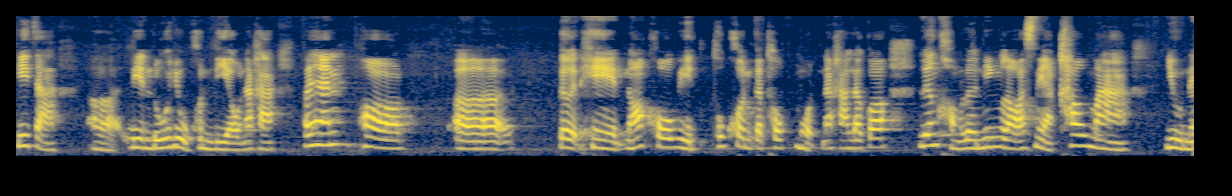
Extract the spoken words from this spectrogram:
ที่จะเรียนรู้อยู่คนเดียวนะคะ เพราะฉะนั้นพอเกิดเหตุเนาะโควิด ทุกคนกระทบหมดนะคะ แล้วก็เรื่องของ learning loss เนี่ยเข้ามาอยู่ใน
